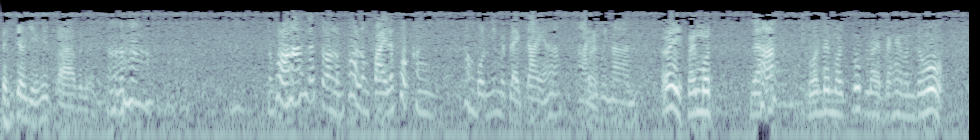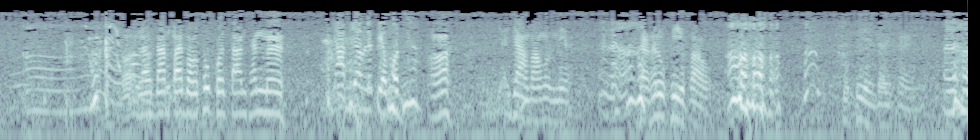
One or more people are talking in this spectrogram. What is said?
เป็นเจ้าหญิงนิทราไปเลยหลวงพ่อฮะแล้วตอนหลวงพ่อลงไปแล้วพวกข้างข้างบนนี่ไม่แปลกใจอะฮะหายไปนาน เอ้ยไปหมด เลยฮะชวนไปหมดปุ๊บเลยไปให้มันดูอ๋อเราตามไปบอกทุกคนตามฉันมาย่ามเยี่ยมเลยเปียกหมดเนี่ยอ๋อย่างวางบนเนี่ยนะฮะอยากให้ลูกพี่เฝ้าอ๋อลูกพี่ได้แข่งนะฮะ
